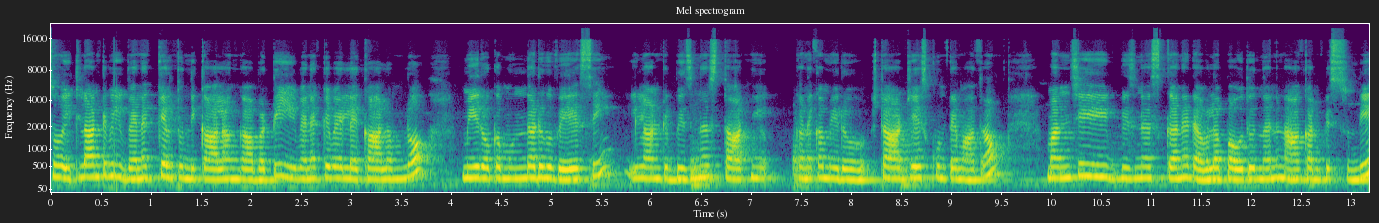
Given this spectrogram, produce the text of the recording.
సో ఇట్లాంటివి వెనక్కి వెళ్తుంది కాలం కాబట్టి ఈ వెనక్కి వెళ్ళే కాలంలో మీరు ఒక ముందడుగు వేసి ఇలాంటి బిజినెస్ స్టార్ట్ని కనుక మీరు స్టార్ట్ చేసుకుంటే మాత్రం మంచి బిజినెస్గానే డెవలప్ అవుతుందని నాకు అనిపిస్తుంది.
